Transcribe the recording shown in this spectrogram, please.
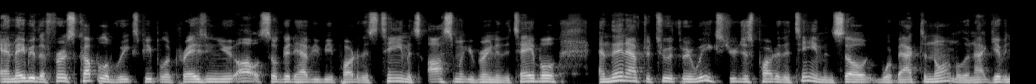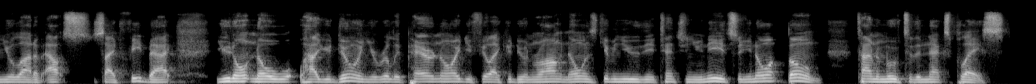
and maybe the first couple of weeks, people are praising you. Oh, it's so good to have you be part of this team. It's awesome what you bring to the table. And then after two or three weeks, you're just part of the team. And so we're back to normal. They're not giving you a lot of outside feedback. You don't know how you're doing. You're really paranoid. You feel like you're doing wrong. No one's giving you the attention you need. So you know what? Boom, time to move to the next place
